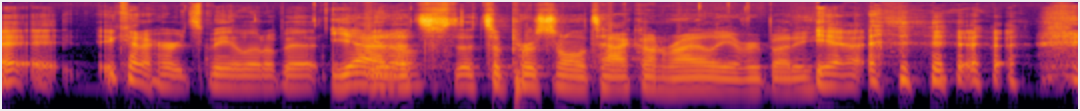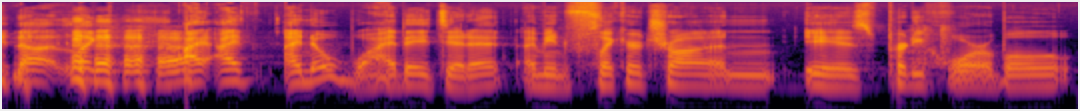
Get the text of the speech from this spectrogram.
it, it kind of hurts me a little bit. Yeah, you know? that's that's a personal attack on Riley, everybody. yeah. no, like I, I I know why they did it. I mean, Flickertron is pretty horrible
